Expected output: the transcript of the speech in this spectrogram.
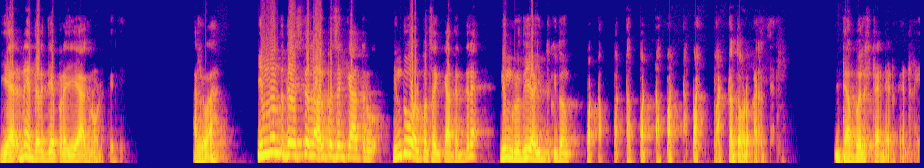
ಎರಡನೇ ದರ್ಜೆ ಪ್ರಜೆಯಾಗಿ ನೋಡ್ತೀರಿ. ಅಲ್ವಾ? ಇನ್ನೊಂದು ದೇಶದಲ್ಲಿ ಅಲ್ಪಸಂಖ್ಯಾತರು, ಹಿಂದೂ ಅಲ್ಪಸಂಖ್ಯಾತರಿದ್ದರೆ ನಿಮ್ಮ ಹೃದಯ ಇದ್ದಕ್ಕಿದ್ದಂಗೆ ಪಟ್ಟ ಪಟ್ಟ ಪಟ್ಟ ಪಟ್ಟ ಪಟ್ಟ ಪಟ್ಟ ತೊಡ್ಕೊಳ್ಳುತ್ತೆ ಡಬಲ್ ಸ್ಟ್ಯಾಂಡರ್ಡ್ ಕಣ್ರಿ.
